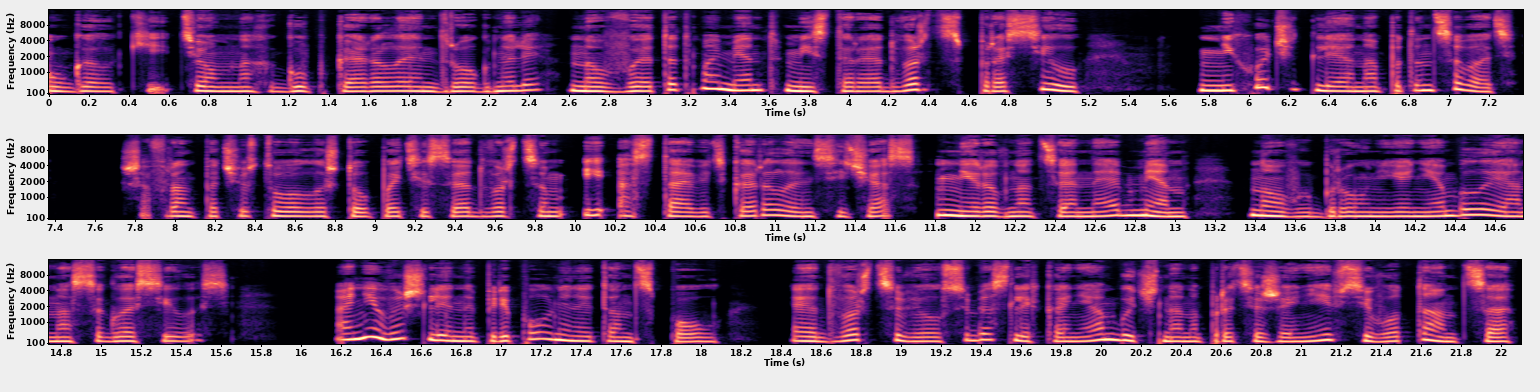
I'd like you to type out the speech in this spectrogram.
Уголки темных губ Кэролайн дрогнули, но в этот момент мистер Эдвардс спросил, не хочет ли она потанцевать. Шафран почувствовала, что пойти с Эдвардсом и оставить Кэролайн сейчас — неравноценный обмен, но выбора у нее не было, и она согласилась. Они вышли на переполненный танцпол. Эдвардс вел себя слегка необычно на протяжении всего танца.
